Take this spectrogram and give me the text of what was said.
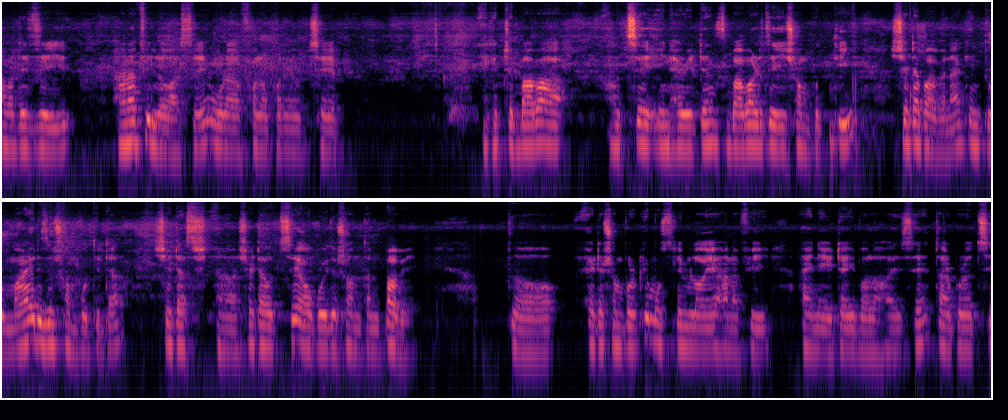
আমাদের যেই হানাফি ল আছে, ওরা ফলো করে হচ্ছে, এক্ষেত্রে বাবা হচ্ছে ইনহেরিটেন্স বাবার যে সম্পত্তি সেটা পাবে না, কিন্তু মায়ের যে সম্পত্তিটা সেটা সেটা হচ্ছে অবৈধ সন্তান পাবে। তো এটা সম্পর্কে মুসলিম লয়ে হানাফি আইনে এটাই বলা হয়েছে। তারপর হচ্ছে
